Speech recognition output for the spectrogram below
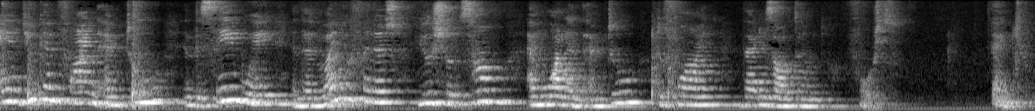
and you can find M2 in the same way and then when you finish you should sum M1 and M2 to find the resultant force. Thank you.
